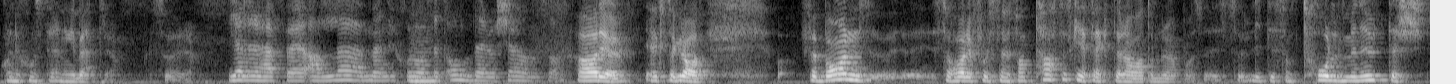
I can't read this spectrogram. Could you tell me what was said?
konditionsträning är bättre. Så är det. Gäller det här för alla människor mm. oavsett ålder och kön och så? Ja, det gör det. I högsta grad. För barn så har det fullständigt fantastiska effekter av att de rör på sig. Så lite som 12 minuters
